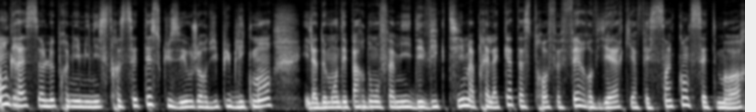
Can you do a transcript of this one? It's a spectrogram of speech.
En Grèce, le Premier ministre s'est excusé aujourd'hui publiquement. Il a demandé pardon aux familles des victimes après la catastrophe ferroviaire qui a fait 57 morts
